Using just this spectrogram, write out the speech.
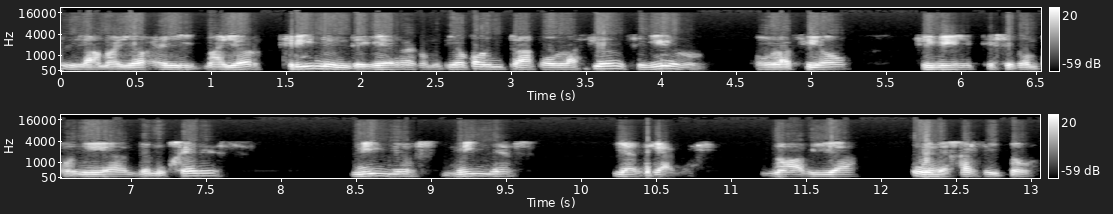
la mayor, el mayor crimen de guerra cometido contra población civil, población civil que se componía de mujeres, niños, niñas y ancianos. No había un ejército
